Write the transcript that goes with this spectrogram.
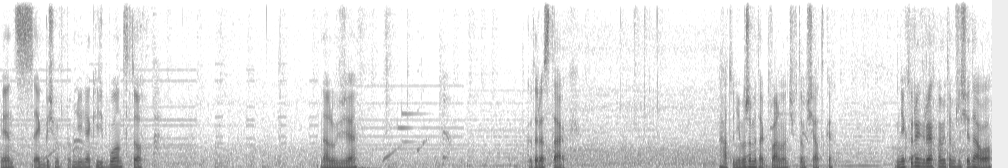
Więc jakbyśmy popełnili jakiś błąd, to na luzie. Tylko teraz tak. Aha, tu nie możemy tak walnąć w tą siatkę. W niektórych grach pamiętam, że się dało.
